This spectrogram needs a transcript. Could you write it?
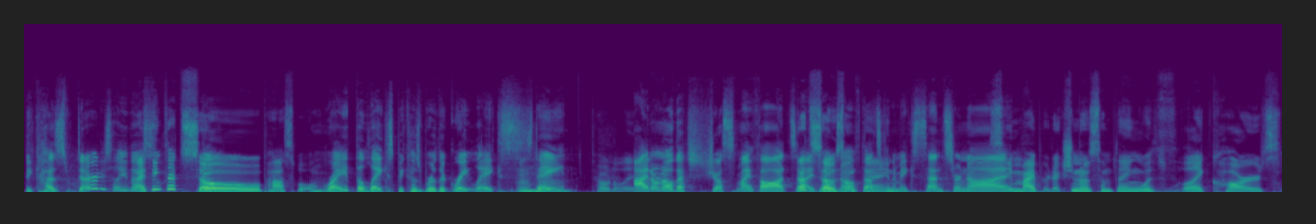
because did I already tell you this? I think that's so possible. right. The lakes because we're the Great Lakes state. Mhm. Totally. I don't know. That's just my thoughts. That's I don't so know if that's gonna make sense or not. See, my prediction was something with like cars,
